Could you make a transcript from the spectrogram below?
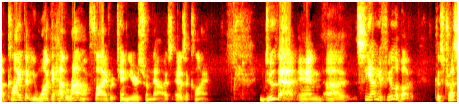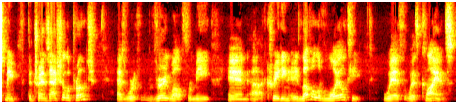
a client that you want to have around five or 10 years from now as, as a client. Do that and uh, see how you feel about it. Because trust me, the transactional approach has worked very well for me in uh, creating a level of loyalty with, with clients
